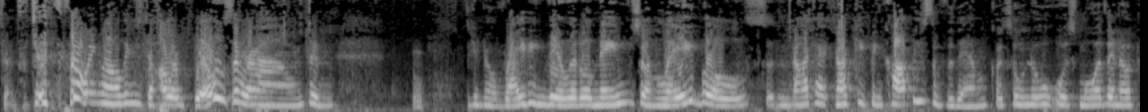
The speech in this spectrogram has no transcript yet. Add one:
throwing all these dollar bills around, and you know writing their little names on labels, and not not keeping copies of them because who knew it was more than a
